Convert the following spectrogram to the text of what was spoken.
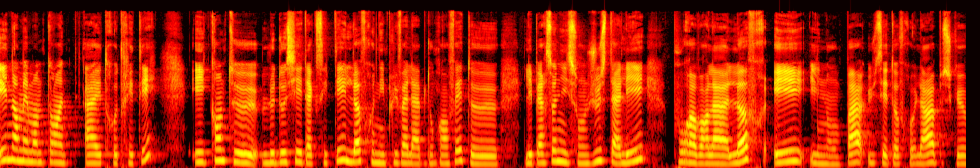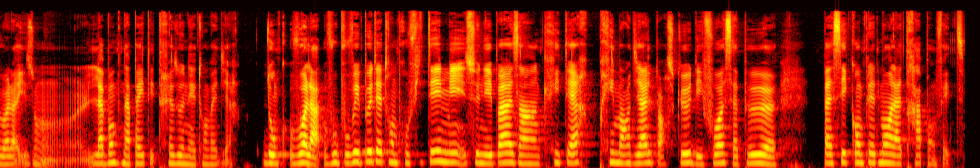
énormément de temps à, être traités et quand euh, le dossier est accepté, l'offre n'est plus valable. Donc en fait, euh, les personnes y sont juste allées pour avoir l'offre et ils n'ont pas eu cette offre-là parce que voilà, ils ont la banque n'a pas été très honnête, on va dire. Donc voilà, vous pouvez peut-être en profiter, mais ce n'est pas un critère primordial parce que des fois ça peut euh, passer complètement à la trappe en fait.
